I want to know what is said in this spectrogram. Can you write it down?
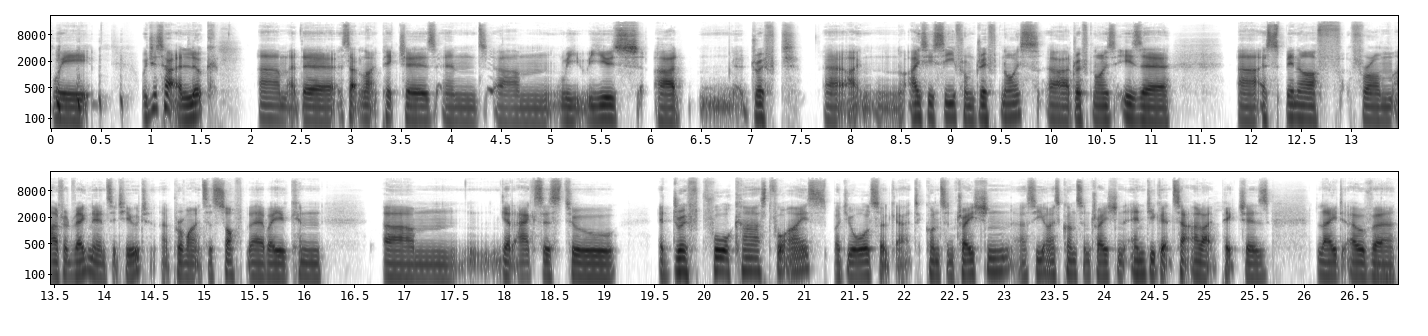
we we just had a look um, at the satellite pictures, and um, we we use uh, Drift uh, IcySea from Drift Noise. Uh, Drift Noise is a uh, a spin-off from Alfred Wegener Institute that provides a software where you can um, get access to a drift forecast for ice, but you also get concentration, uh, sea ice concentration, and you get satellite pictures laid over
